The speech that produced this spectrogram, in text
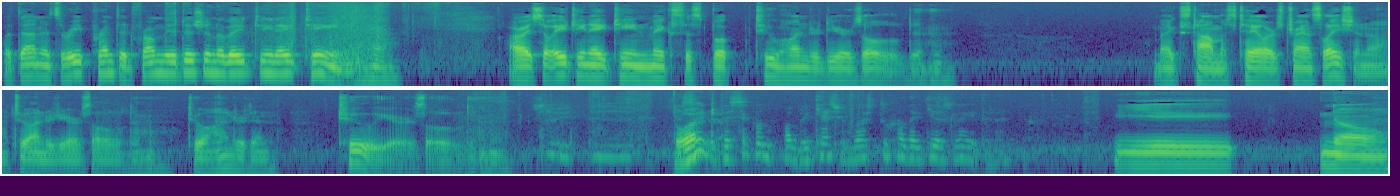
But then it's reprinted from the edition of 1818. All right, so 1818 makes this book 200 years old. Makes Thomas Taylor's translation uh, 200 years old. uh, To 102 years old. Sorry, the, the What? sec- the second publication was 200 years later. right? Ye, no,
